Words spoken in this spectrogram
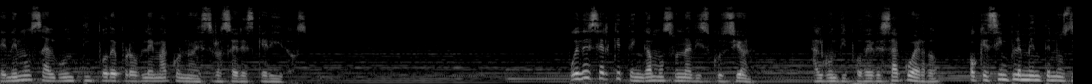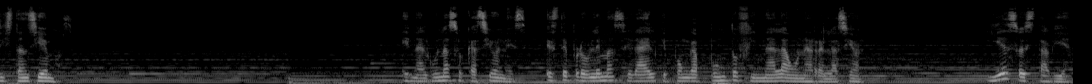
tenemos algún tipo de problema con nuestros seres queridos. Puede ser que tengamos una discusión, algún tipo de desacuerdo o que simplemente nos distanciemos. En algunas ocasiones, este problema será el que ponga punto final a una relación. Y eso está bien.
